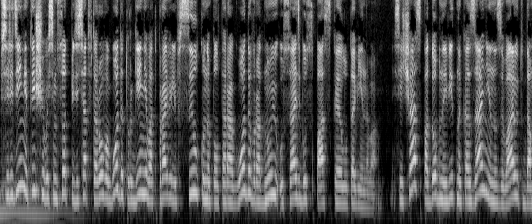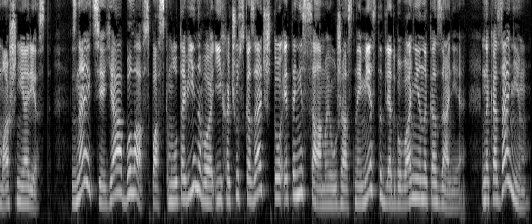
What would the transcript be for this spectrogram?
В середине 1852 года Тургенева отправили в ссылку на полтора года в родную усадьбу Спасская Лутовинова. Сейчас подобный вид наказания называют домашний арест. Знаете, я была в Спасском Лутовиново и хочу сказать, что это не самое ужасное место для отбывания наказания. Наказанием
